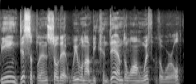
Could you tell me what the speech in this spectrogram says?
being disciplined so that we will not be condemned along with the world.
